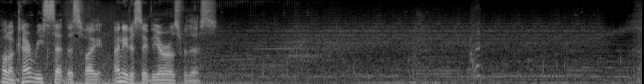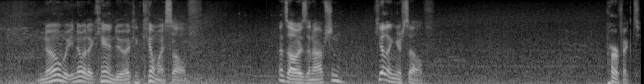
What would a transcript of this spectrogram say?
Hold on, can I reset this fight? I need to save the arrows for this. No, but you know what I can do? I can kill myself. That's always an option. Killing yourself. Perfect.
